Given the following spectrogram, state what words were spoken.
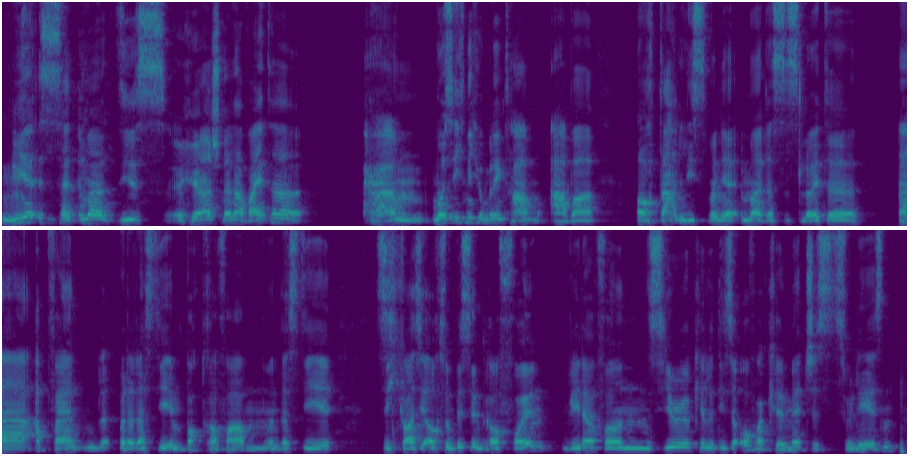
Mir ist es halt immer dieses höher, schneller, weiter. Ähm, muss ich nicht unbedingt haben, aber auch da liest man ja immer, dass es Leute äh, abfeiern oder dass die eben Bock drauf haben und dass die sich quasi auch so ein bisschen drauf freuen, wieder von Serial Killer diese Overkill-Matches zu lesen.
